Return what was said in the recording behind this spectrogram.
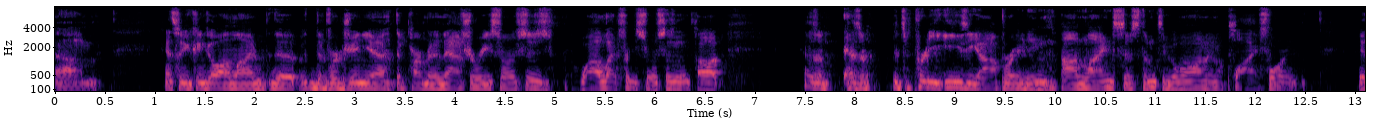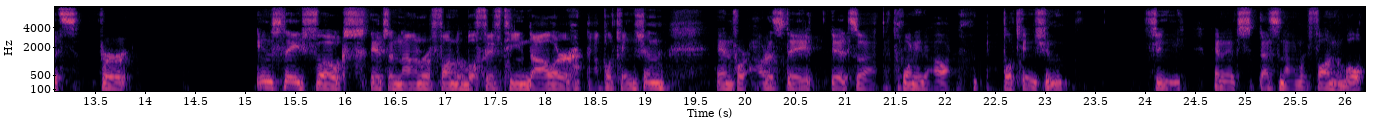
Um, and so you can go online. The the Virginia Department of Natural Resources, Wildlife Resources, they call it, has a has a it's a pretty easy operating online system to go on and apply for it. It's for in-state folks, it's a non-refundable $15 application, and for out-of-state, it's a $20 application fee, and it's that's non-refundable.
